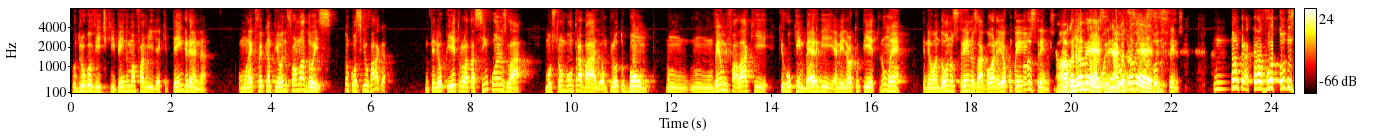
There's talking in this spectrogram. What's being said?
o Drogovic, que vem de uma família que tem grana, o moleque foi campeão de Fórmula 2, não conseguiu vaga. Entendeu? O Pietro lá tá cinco anos lá, mostrou um bom trabalho, é um piloto bom. Não, não venham me falar que, que o Huckenberg é melhor que o Pietro. Não é. Entendeu? Andou nos treinos agora, eu acompanhei todos os treinos. Há controvérsia, né? Há controvérsia. Todos os treinos. Não, cravou todos,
